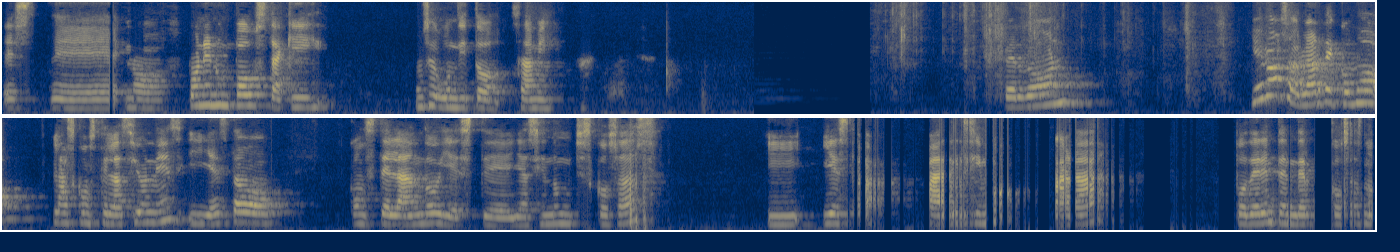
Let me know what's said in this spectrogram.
este, nos ponen un post aquí. Un segundito, Sami. Perdón. Y hoy vamos a hablar de cómo las constelaciones y he estado constelando y, este, y haciendo muchas cosas y, está padrísimo para poder entender qué cosas nos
